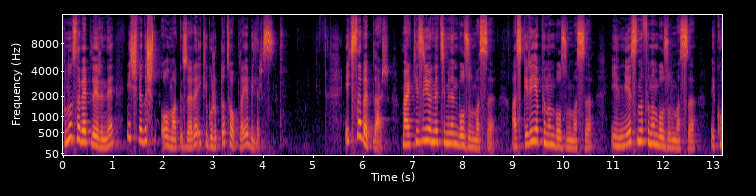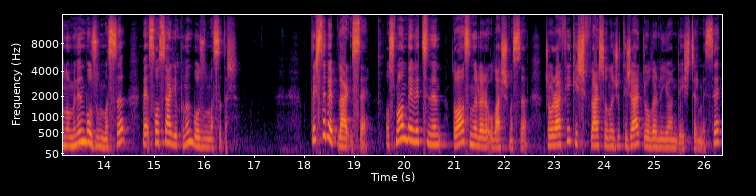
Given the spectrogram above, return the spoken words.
Bunun sebeplerini iç ve dış olmak üzere iki grupta toplayabiliriz. İç sebepler, merkezi yönetiminin bozulması, askeri yapının bozulması, ilmiye sınıfının bozulması, ekonominin bozulması ve sosyal yapının bozulmasıdır. Dış sebepler ise Osmanlı Devleti'nin doğal sınırlara ulaşması, coğrafi keşifler sonucu ticaret yollarını yön değiştirmesi,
